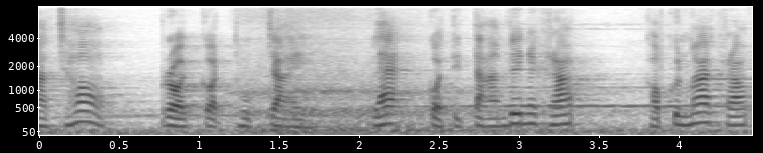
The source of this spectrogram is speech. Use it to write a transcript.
หากชอบโปรดกดถูกใจและกดติดตามด้วยนะครับ ขอบคุณมากครับ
